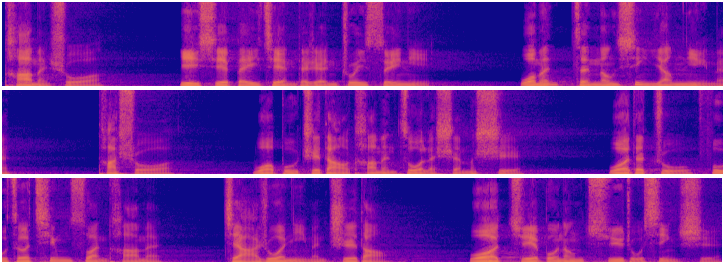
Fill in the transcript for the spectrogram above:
他们说：“一些卑贱的人追随你，我们怎能信仰你呢？”他说：“我不知道他们做了什么事，我的主负责清算他们。假若你们知道，我绝不能驱逐信使。”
